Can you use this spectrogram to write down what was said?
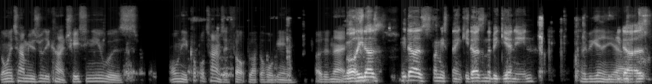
the only time he was really kind of chasing you was only a couple of times I felt throughout the whole game. Other than that, Well, he does. He does. Let me think. He does in the beginning. in the beginning. Yeah, He does.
